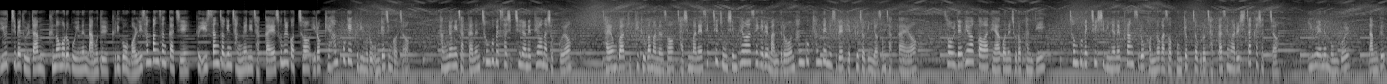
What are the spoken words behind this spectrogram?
이웃집의 돌담, 그 너머로 보이는 나무들, 그리고 멀리 산방산까지 그 일상적인 장면이 작가의 손을 거쳐 이렇게 한 폭의 그림으로 옮겨진 거죠. 강명희 작가는 1947년에 태어나셨고요. 자연과 깊이 교감하면서 자신만의 색채 중심 회화 세계를 만들어 온 한국 현대미술의 대표적인 여성 작가예요. 서울대 회화과와 대학원을 졸업한 뒤 1972년에 프랑스로 건너가서 본격적으로 작가 생활을 시작하셨죠. 이후에는 몽골, 남극,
